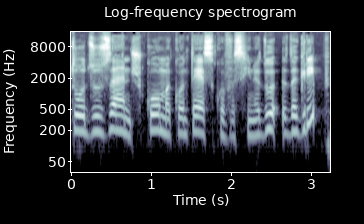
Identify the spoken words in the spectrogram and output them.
todos os anos, como acontece com a vacina do, da gripe.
